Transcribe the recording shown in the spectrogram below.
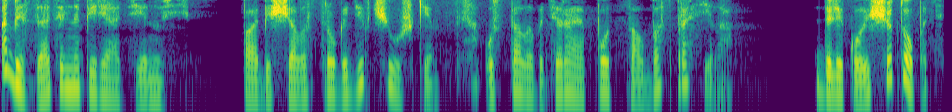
обязательно переоденусь, пообещала строго девчушке, устало вытирая пот со лба, спросила: "Далеко еще топать?"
